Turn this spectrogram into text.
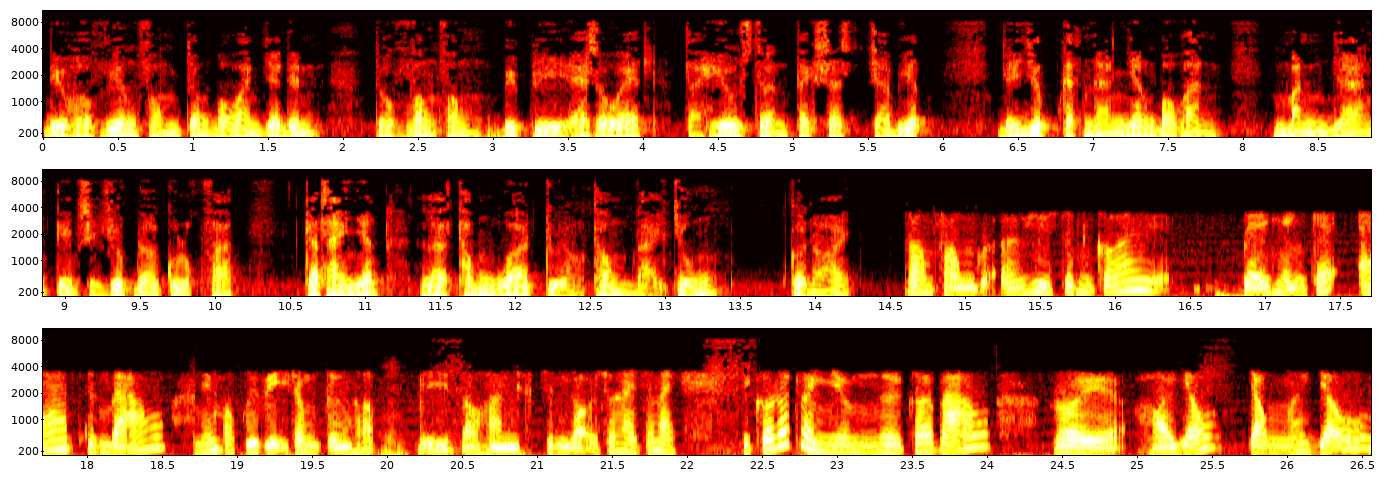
điều hợp viên phòng chống bạo hành gia đình thuộc văn phòng BPSOS tại Houston, Texas cho biết, để giúp các nạn nhân bạo hành mạnh dạn tìm sự giúp đỡ của luật pháp, Cách hay nhất là thông qua truyền thông đại chúng. Cô nói. Văn phòng ở Houston có để những cái app tin báo. Nếu mà quý vị trong trường hợp bị bạo hành, xin gọi số này số này, thì có rất là nhiều người coi báo, rồi họ giấu chồng hay giấu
